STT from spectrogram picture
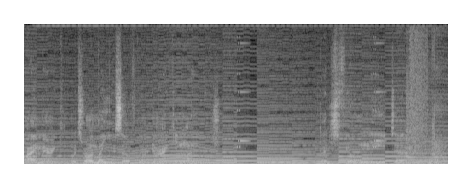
why American? What's wrong with my use of the American language? I just feel the need to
